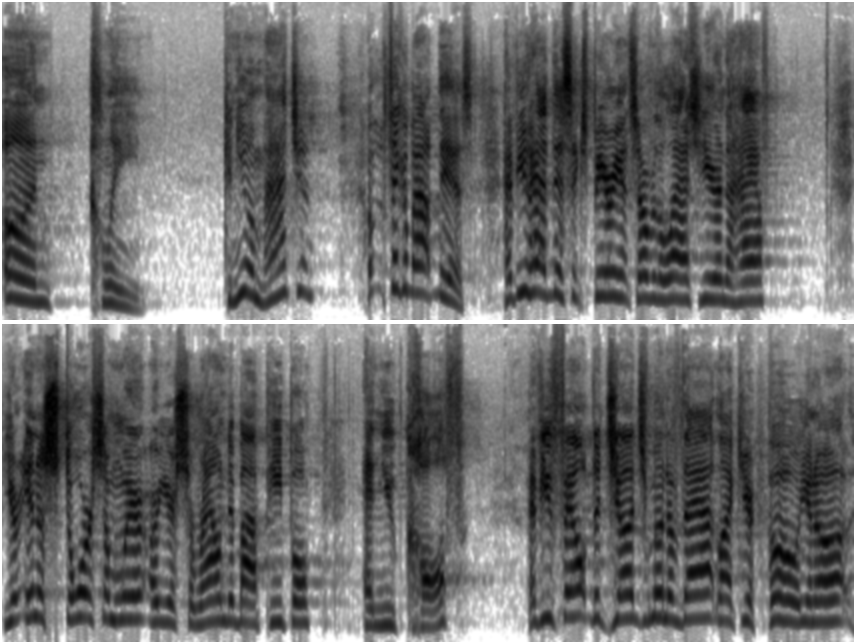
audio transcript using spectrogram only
unclean. Can you imagine? Think about this. Have you had this experience over the last year and a half? You're in a store somewhere or you're surrounded by people and you cough. Have you felt the judgment of that? Like you're, oh, you know,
